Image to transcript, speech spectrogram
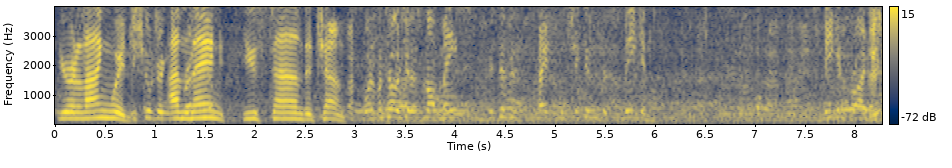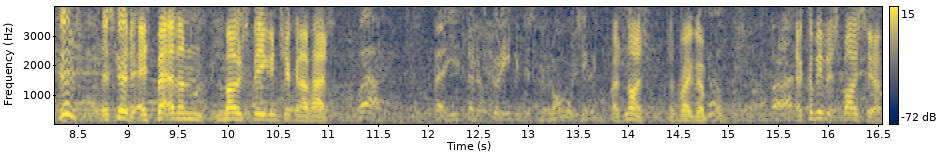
your language, still drink and then milk? you stand a chance. What if I told you it's not meat? This isn't made from chickens. It's vegan. Vegan fried It's chicken. It's good. It's good. It's better than most vegan chicken I've had. Wow. But you said it's good even just for normal chicken. It's nice. It's very good. Cool. All right. It could be a bit spicier.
